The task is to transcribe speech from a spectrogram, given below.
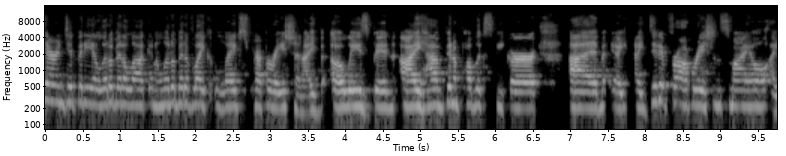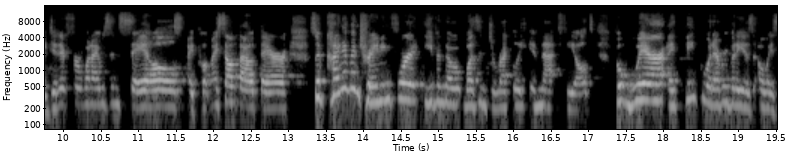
serendipity, a little bit of luck, and a little bit of like life's preparation. I've always been, I have been a public speaker. Um, I, I did it for Operation Smile. I did it for when I was in sales. I put myself out there. So I've kind of been training for it, even though it wasn't directly in that field. But where I think what everybody is always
